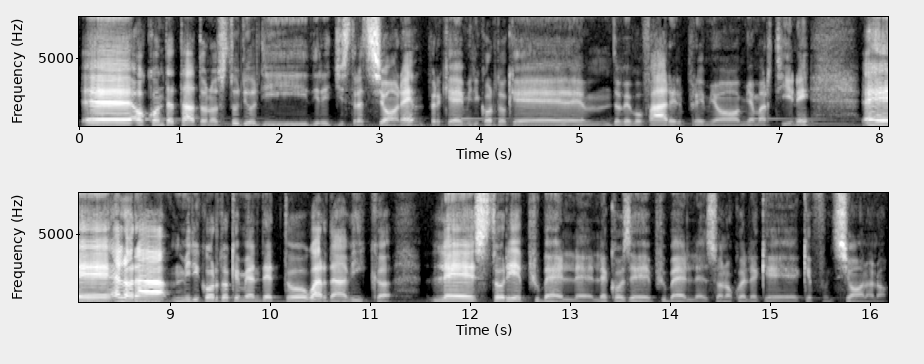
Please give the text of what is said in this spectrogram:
eh, ho contattato uno studio di, di, registrazione, perché mi ricordo che mm, dovevo fare il premio Mia Martini, e allora mi ricordo che mi hanno detto, guarda Vic, le storie più belle, le cose più belle sono quelle che, che funzionano.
